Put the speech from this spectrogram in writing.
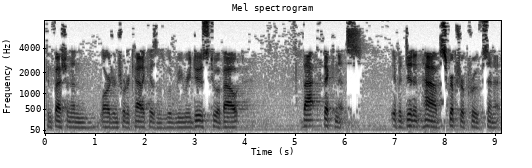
Confession and Larger and Shorter Catechisms, would be reduced to about that thickness if it didn't have scripture proofs in it.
